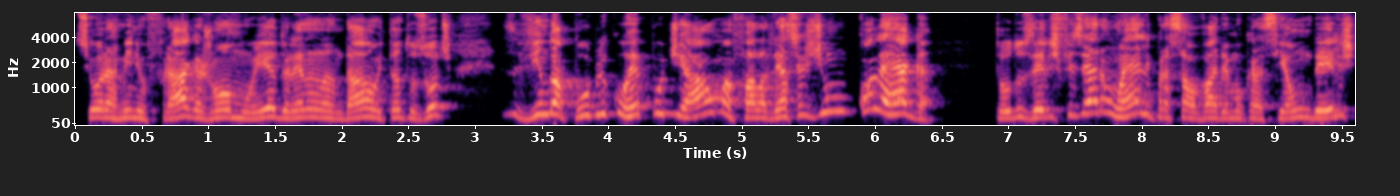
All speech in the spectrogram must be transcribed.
o senhor Armínio Fraga, João Moedo, Helena Landau e tantos outros, vindo a público repudiar uma fala dessas de um colega. Todos eles fizeram L para salvar a democracia. Um deles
